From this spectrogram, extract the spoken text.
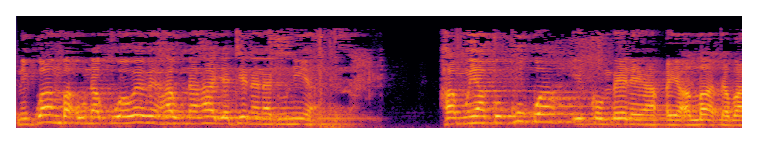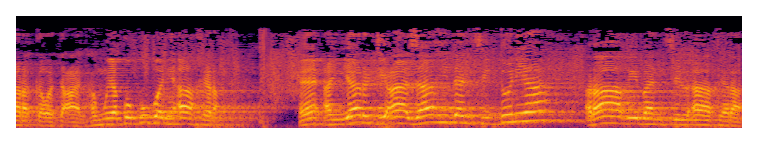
ni kwamba unakuwa wewe hauna haja tena na dunia. Hamu yako kubwa iko mbele ya, ya Allah tabaraka wa taala. Hamu yako kubwa ni akhira. Eh an zahidan fi dunya raghiban fil akhira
